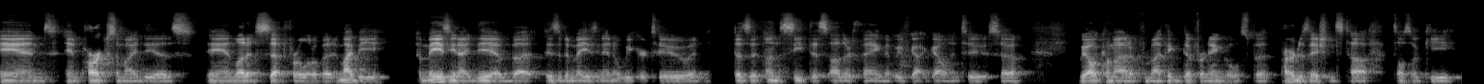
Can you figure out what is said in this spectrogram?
and and park some ideas and let it set for a little bit. It might be amazing idea, but is it amazing in a week or two? And does it unseat this other thing that we've got going too? So we all come at it from I think different angles, but prioritization is tough. It's also key.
